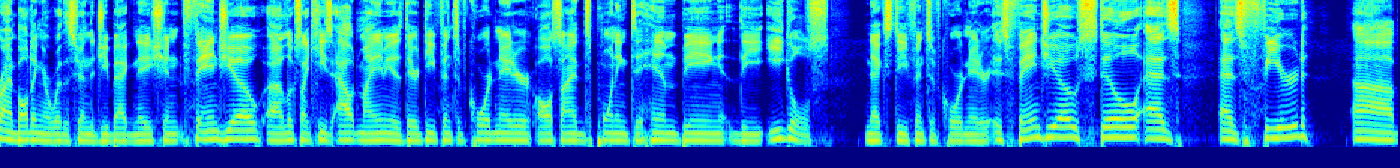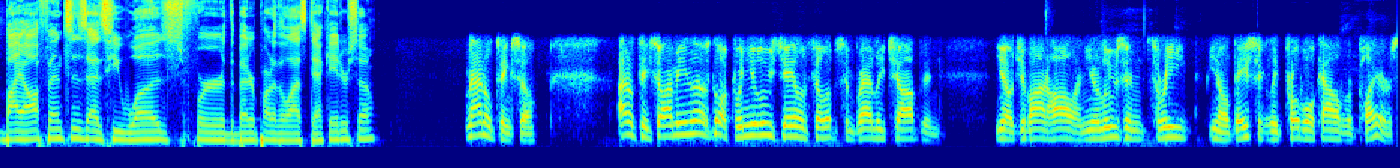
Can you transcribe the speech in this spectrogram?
Brian Baldinger with us here in the G Bag Nation. Fangio uh, looks like he's out in Miami as their defensive coordinator. All signs pointing to him being the Eagles' next defensive coordinator. Is Fangio still as as feared uh, by offenses as he was for the better part of the last decade or so? I don't think so. I don't think so. I mean, look, when you lose Jaelan Phillips and Bradley Chubb and you know Jevon Holland, you're losing three, you know, basically Pro Bowl caliber players.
